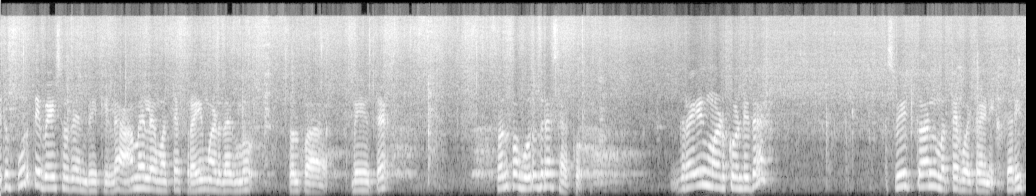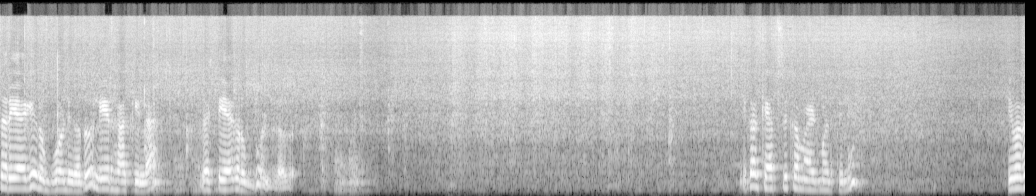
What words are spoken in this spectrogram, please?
ಇದು ಪೂರ್ತಿ ಬೇಯಿಸೋದೇನು ಬೇಕಿಲ್ಲ. ಆಮೇಲೆ ಮತ್ತೆ ಫ್ರೈ ಮಾಡಿದಾಗಲೂ ಸ್ವಲ್ಪ ಬೇಯುತ್ತೆ. ಸ್ವಲ್ಪ ಹುರಿದ್ರೆ ಸಾಕು. ಗ್ರೈಂಡ್ ಮಾಡ್ಕೊಂಡಿದ್ದ ಸ್ವೀಟ್ ಕಾರ್ನ್ ಮತ್ತು ಬಟಾಣಿ. ತರಿ ತರಿಯಾಗಿ ರುಬ್ಕೊಂಡಿರೋದು. ನೀರು ಹಾಕಿಲ್ಲ. ಗಟ್ಟಿಯಾಗಿ ರುಬ್ಕೊಂಡಿರೋದು. ಈಗ ಕ್ಯಾಪ್ಸಿಕಮ್ ಆ್ಯಡ್ ಮಾಡ್ತೀನಿ. ಇವಾಗ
